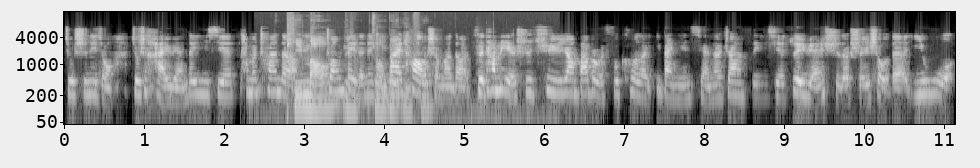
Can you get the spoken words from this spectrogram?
就是那种就是海员的一些他们穿的皮毛装备的那种外套什么的，所以他们也是去让 Burberry 复刻了一百年前的这样子一些最原始的水手的衣物。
